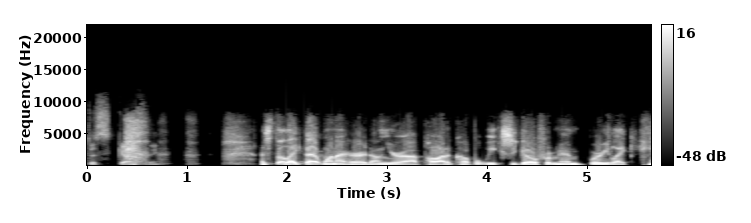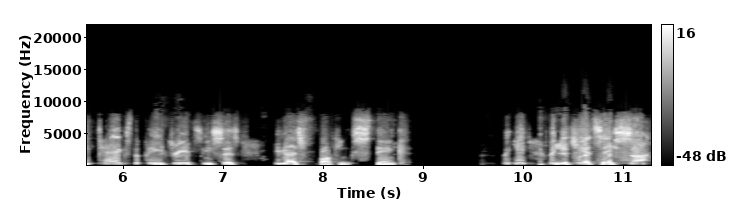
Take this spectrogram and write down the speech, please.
disgusting. I still like that one I heard on your uh, pod a couple weeks ago from him, where he like he tags the Patriots and he says, "You guys fucking stink." Like he, like Yeah. you can't say suck.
